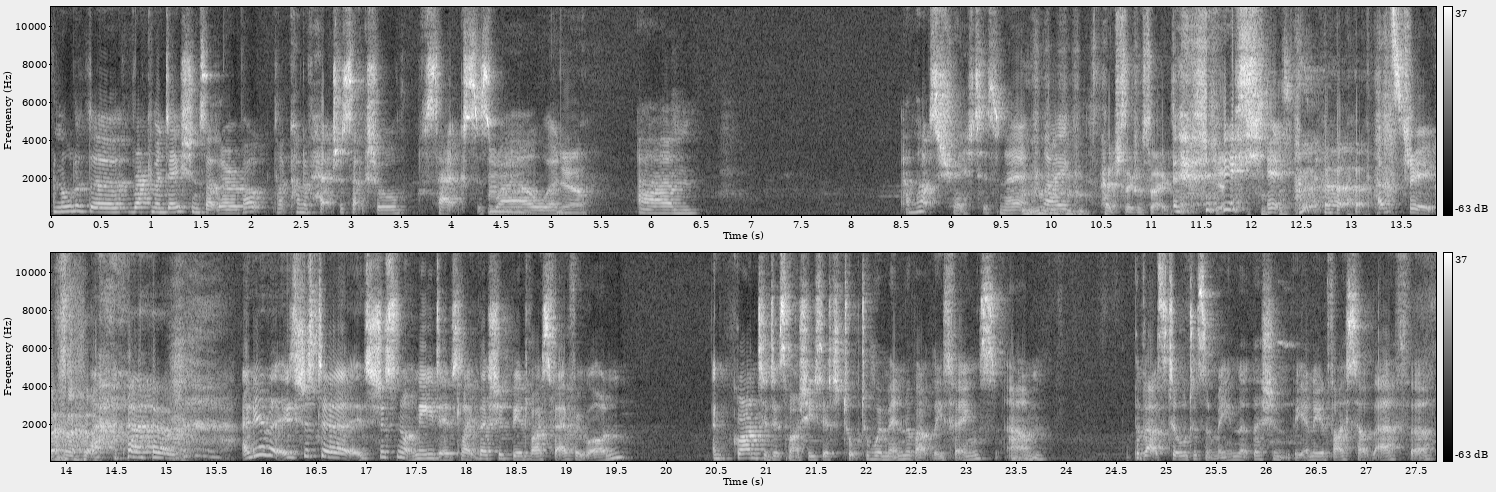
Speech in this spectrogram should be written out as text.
And all of the recommendations out there about like kind of heterosexual sex as mm, well, and yeah, um, and that's shit, isn't it? Like heterosexual sex. Shit. it's shit. that's true. and yeah, that- it's just a, it's just not needed. Like there should be advice for everyone. And granted, it's much easier to talk to women about these things. Um, but that still doesn't mean that there shouldn't be any advice out there for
